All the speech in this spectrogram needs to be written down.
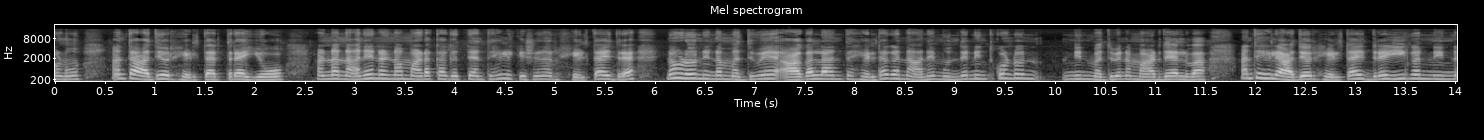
ಕಣು ಅಂತ ಆದಿ ಅವ್ರು ಹೇಳ್ತಾ ಇರ್ತಾರೆ. ಅಯ್ಯೋ, ಅಣ್ಣ ನಾನೇನಣ್ಣ ಮಾಡೋಕ್ಕಾಗತ್ತೆ ಅಂತ ಹೇಳಿ ಕಿಶನ್ ಅವ್ರು ಹೇಳ್ತಾ ಇದ್ರೆ, ನೋಡು, ನಿನ್ನ ಮದುವೆ ಆಗಲ್ಲ ಅಂತ ಹೇಳಿದಾಗ ನಾನೇ ಮುಂದೆ ನಿಂತ್ಕೊಂಡು ನಿನ್ನ ಮದುವೆನ ಮಾಡಿದೆ ಅಲ್ವಾ ಅಂತ ಹೇಳಿ ಆದೇವ್ರು ಹೇಳ್ತಾ ಇದ್ದರೆ ಈಗ ನಿನ್ನ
